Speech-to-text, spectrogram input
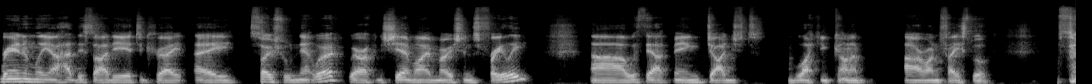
randomly, I had this idea to create a social network where I can share my emotions freely uh, without being judged like you kind of are on Facebook. So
